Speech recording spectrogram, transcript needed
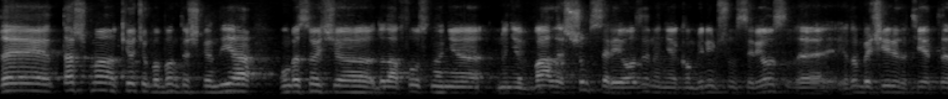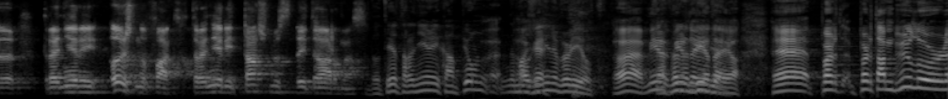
dhe tashmë kjo që po bën te Shkëndija, unë besoj që do ta fusë në një në një valle shumë serioze, në një kombinim shumë serioz dhe Jeton Beqiri do të jetë Trajneri është në fakt, trajneri i tashmës dhe i të ardhmes. Do të jetë trajneri kampion në Maqedoninë e Veriut. Mirë, mirë do jetë ajo. Për ta mbyllur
